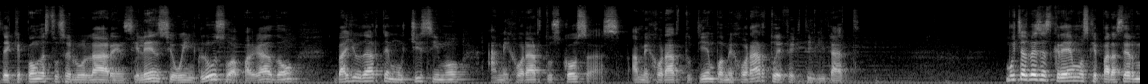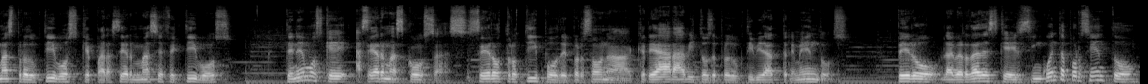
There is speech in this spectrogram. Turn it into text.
de que pongas tu celular en silencio o incluso apagado, va a ayudarte muchísimo a mejorar tus cosas, a mejorar tu tiempo, a mejorar tu efectividad. Muchas veces creemos que para ser más productivos, que para ser más efectivos, tenemos que hacer más cosas, ser otro tipo de persona, crear hábitos de productividad tremendos. Pero la verdad es que el 50%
